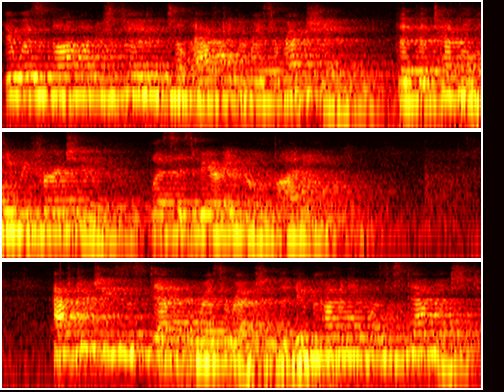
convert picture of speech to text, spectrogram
It was not understood until after the resurrection that the temple he referred to was his very own body. After Jesus' death and resurrection, the new covenant was established.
